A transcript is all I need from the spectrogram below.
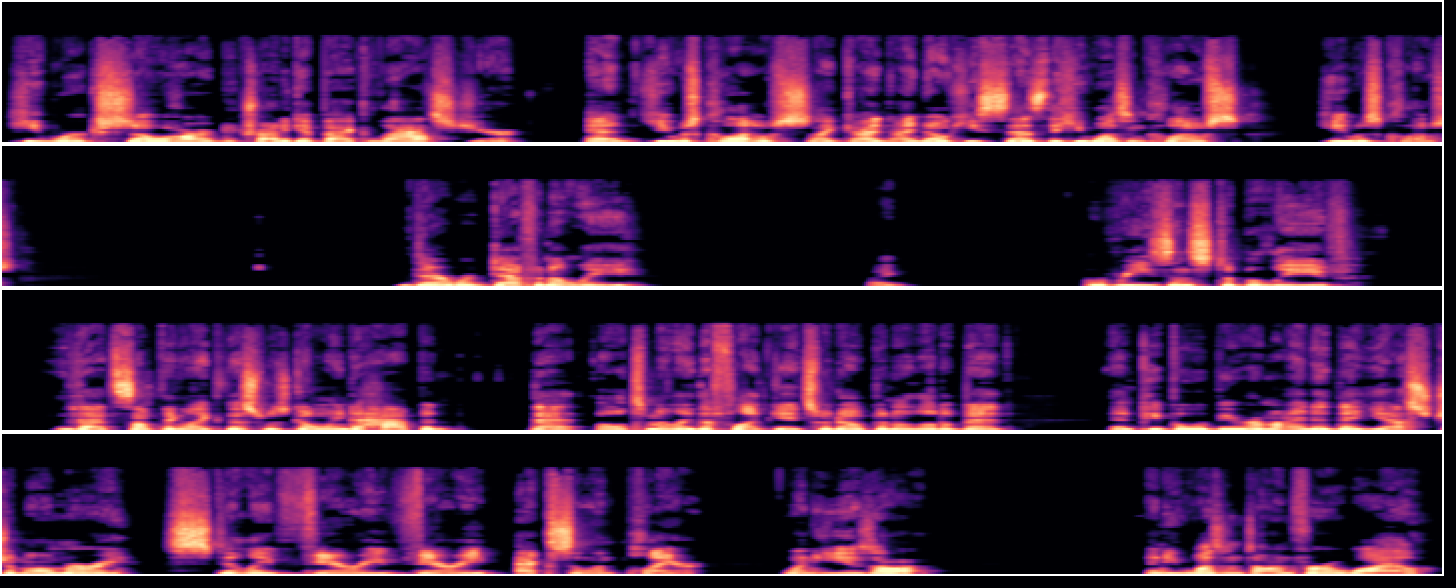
He worked so hard to try to get back last year, and he was close. Like, I, I know he says that he wasn't close, he was close. There were definitely like reasons to believe that something like this was going to happen that ultimately the floodgates would open a little bit and people would be reminded that yes, Jamal Murray still a very very excellent player when he is on. And he wasn't on for a while,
